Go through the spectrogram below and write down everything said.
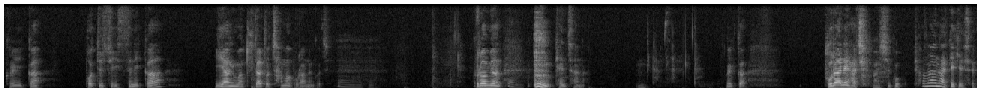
그러니까 버틸 수 있으니까 이왕이면 두 달 더 참아보라는 거지. 음, 그러면 음, 괜찮아. 감사합니다. 그러니까 불안해하지 마시고 편안하게 계세요.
